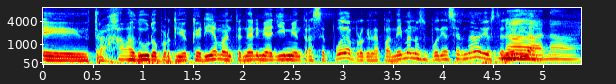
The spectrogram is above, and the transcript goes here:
eh, trabajaba duro porque yo quería mantenerme allí mientras se pueda, porque en la pandemia no se podía hacer nada de hostelería. Nada, nada.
